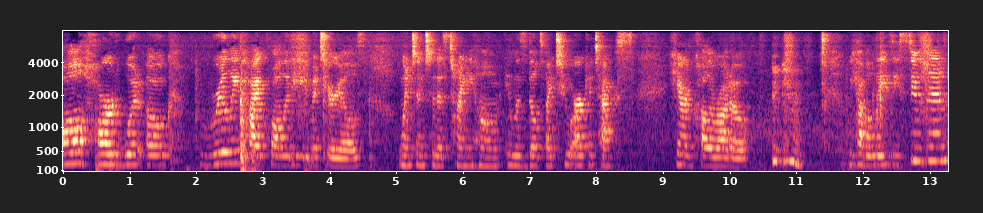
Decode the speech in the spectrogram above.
all hardwood oak, really high quality materials went into this tiny home. It was built by two architects here in Colorado. we have a Lazy Susan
